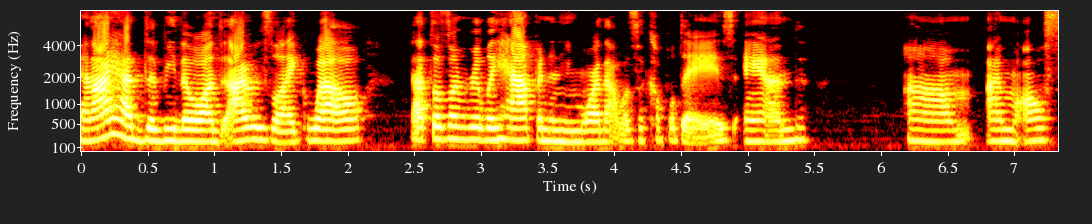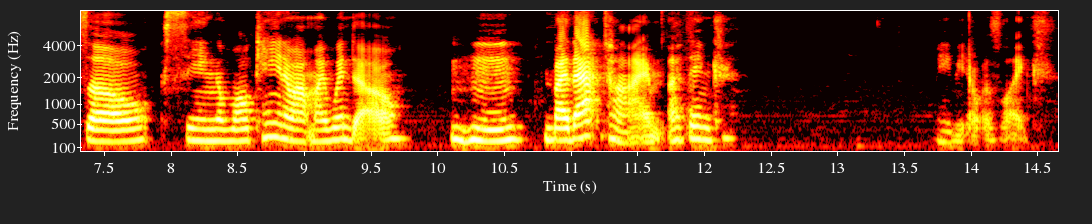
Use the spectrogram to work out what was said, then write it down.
and I had to be the one I was like, well, that doesn't really happen anymore. That was a couple days and um, I'm also seeing a volcano out my window. Mm-hmm. By that time, I think maybe I was like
